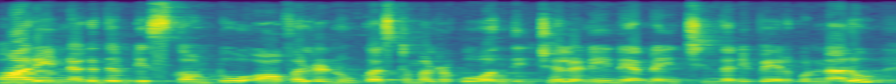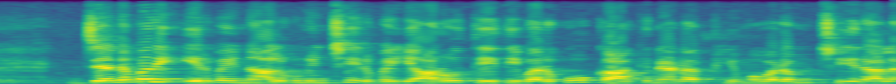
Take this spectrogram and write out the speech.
భారీ నగదు డిస్కౌంట్ ఆఫర్లను కస్టమర్లకు అందించాలని నిర్ణయించిందని పేర్కొన్నారు. జనవరి ఇరవై నాలుగు నుంచి ఇరవై ఆరో తేదీ వరకు కాకినాడ భీమవరం చీరాల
